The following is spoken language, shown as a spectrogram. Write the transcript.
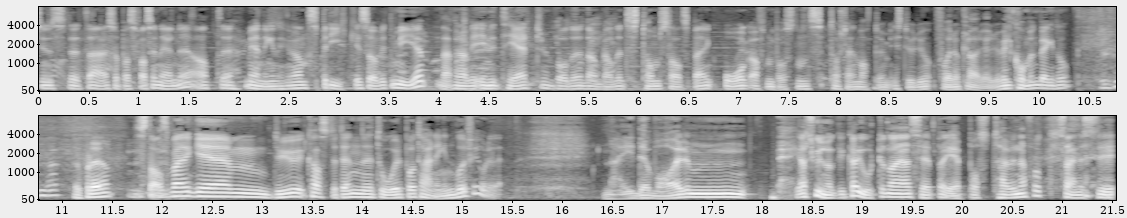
syns dette er såpass fascinerende at eh, meningene kan sprike så vidt mye. Derfor har vi invitert både Dagbladets Tom Statsberg og Aftenpostens Torstein Mattum i studio for å klargjøre. Velkommen begge to. Tusen takk. Takk for det. Stalsberg, eh, du kastet en toer på terningen. Hvorfor gjorde du det? Nei, det var mm, Jeg skulle nok ikke ha gjort det når jeg ser på e-posthaugen jeg har fått. Senest i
